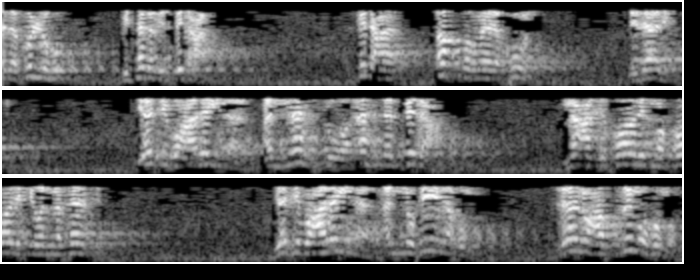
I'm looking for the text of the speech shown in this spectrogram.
هذا كله بسبب البدعة. البدعة أخطر ما يكون. لذلك يجب علينا أن نهجر أهل البدع مع إطار المصالح والمفاسد. يجب علينا أن نهينهم لا نعظمهم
